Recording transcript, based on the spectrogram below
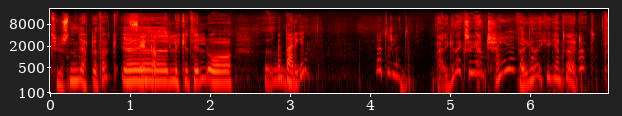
Tusen hjertelig takk. Selv takk. Eh, lykke til. Og Bergen, rett og slett. Bergen er ikke så gærent. Er Bergen er ikke gærent i det hele tatt.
